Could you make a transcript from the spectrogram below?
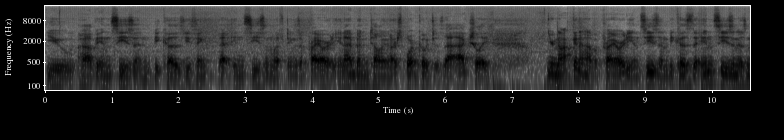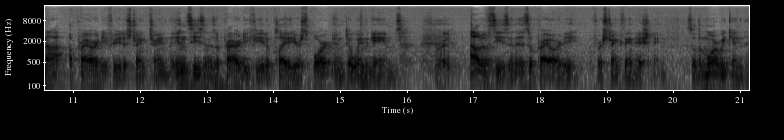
you have in season because you think that in season lifting is a priority. And I've been telling our sport coaches that actually you're not going to have a priority in season because the in season is not a priority for you to strength train. The in season is a priority for you to play your sport and to win games. Right. Out of season is a priority for strength and conditioning. So the more we can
